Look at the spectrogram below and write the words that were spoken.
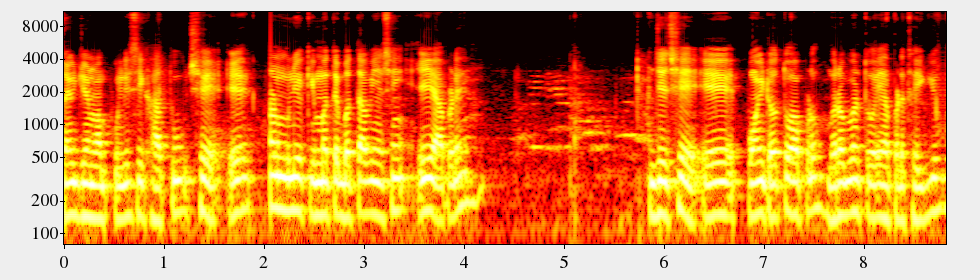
સંયુક્ત જીનમાં પોલિસી ખાતું છે એ ત્રણ મૂલ્ય કિંમતે બતાવીએ છીએ. એ આપણે જે છે એ પોઈન્ટ હતો આપણો, બરાબર? તો એ આપણે થઈ ગયો.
